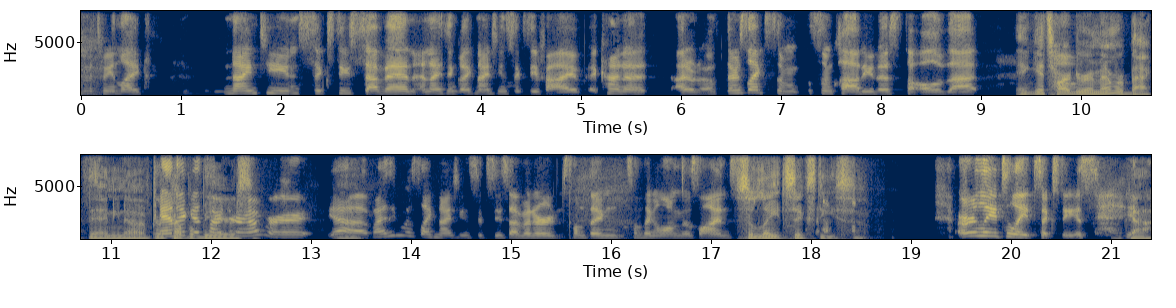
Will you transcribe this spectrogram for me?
in between like 1967 and I think like 1965. It kind of I don't know. There's like some some cloudiness to all of that, It gets hard to remember back then, you know, after a and it couple gets hard to beers. remember. Yeah, but I think it was like 1967 or something something along those lines. So late sixties. Early to late 60s. Yeah.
